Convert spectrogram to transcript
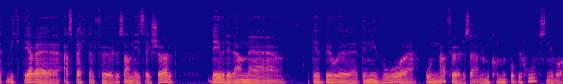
Et viktigere aspekt enn følelsene i seg sjøl, det er jo det der eh, det, eh, det nivået under følelse, når vi kommer på behovsnivå.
